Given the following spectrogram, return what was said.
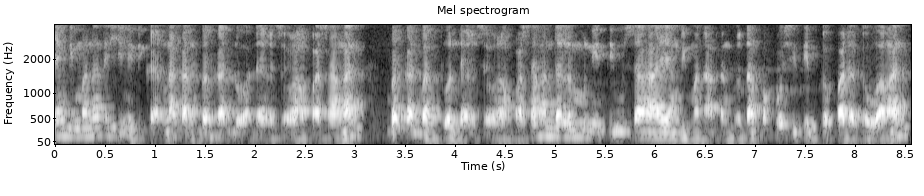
yang di mana di sini dikarenakan berkat doa dari seorang pasangan, berkat bantuan dari seorang pasangan dalam meniti usaha yang di mana akan berdampak positif kepada keuangan,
